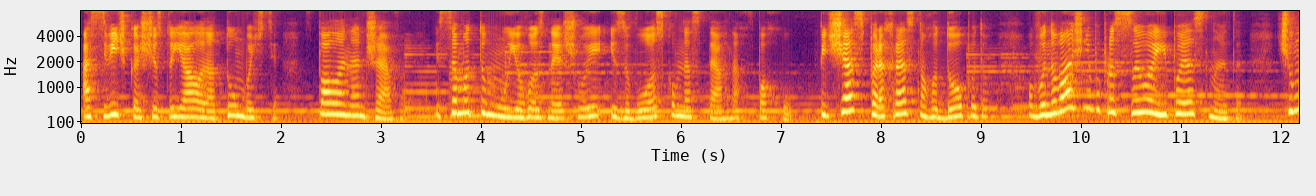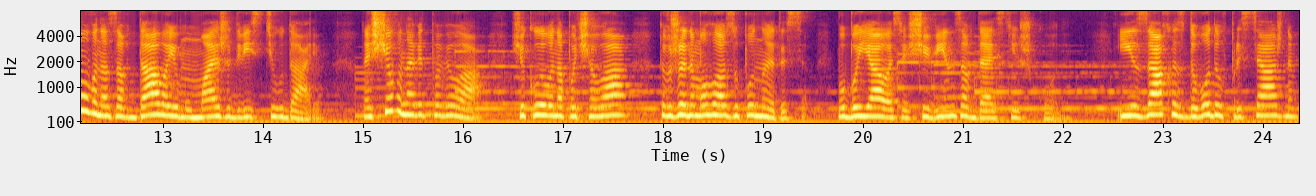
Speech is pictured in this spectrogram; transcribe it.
а свічка, що стояла на тумбочці, впала на Джефа, і саме тому його знайшли із воском на стегнах в паху. Під час перехресного допиту обвинувачення попросила їй пояснити, чому вона завдала йому майже 200 ударів. На що вона відповіла, що коли вона почала, то вже не могла зупинитися, бо боялася, що він завдасть їй шкоди. Її захист доводив присяжним,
